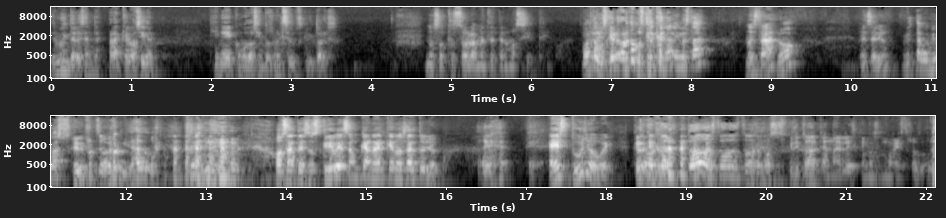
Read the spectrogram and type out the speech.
Es muy interesante, para que lo sigan. Tiene como 200 mil suscriptores. Nosotros solamente tenemos siete. Ahorita busqué, ahorita busqué el canal y no está. ¿No está? ¿No? ¿En serio? Neta, güey, me iba a suscribir porque se me había olvidado, güey. O sea, te suscribes a un canal que no sea el tuyo. Eh, Es tuyo, güey. Creo que to- todos, todos nos hemos suscrito a canales que no son nuestros, güey.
